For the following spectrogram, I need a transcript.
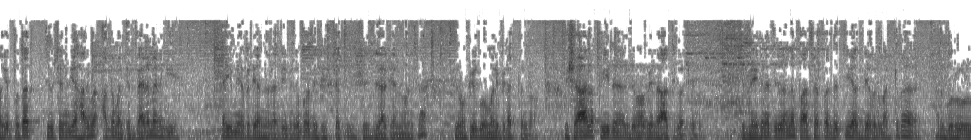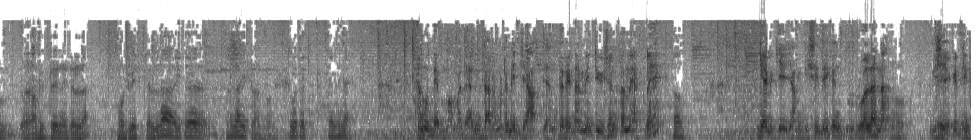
මගේ පුතත් ටියුෂන් ගිය හරිම අකමැති බැලමැල ගියේ. ඇයි මේ අපිට යන්න වෙලා තියෙන්නේ? මොකද ශිෂ්‍ය විශ්වවිද්‍යාලයට යන්න ඕන නිසා දෙමව්පිය කොහොමරි පිටත් කරනවා. විශාල පීඩන දෙමව්පියන් ආර්ථික වශයෙන්. මේක නැති කරන්න පාසල් පද්ධතිය අධ්‍යාපන මට්ටම අර ගුරු අභිප්‍රේරණය කළා මොටිවේට් කළා ඒක නගා හිටවන්න ඕනේ. ඒකට යන්නේ නැහැ. නමුත් දැන් මම දැන් තරමට මේ ජාත්‍යන්තරේ නම් මේ ටියුෂන් ක්‍රමයක් නැහැ. ඔව්. ගැඹි කිය යම් කිසි දෙයක දුර්වල නම් ඒ- ටිකක්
